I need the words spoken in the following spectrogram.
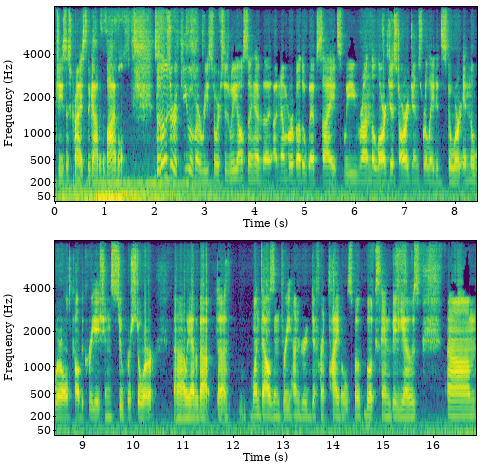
Jesus Christ, the God of the Bible. So those are a few of our resources. We also have a, a number of other websites. We run the largest Origins related store in the world called the Creation Superstore. Uh, we have about uh, 1,300 different titles, both books and videos. Um,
